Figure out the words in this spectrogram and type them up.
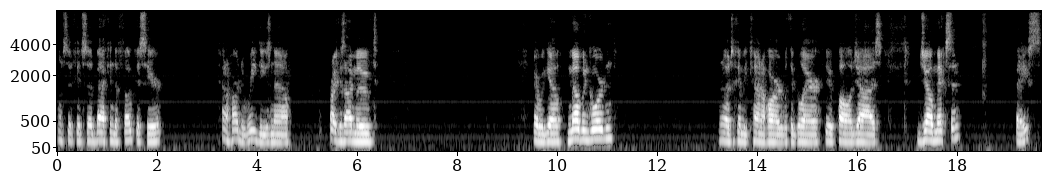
Once it gets uh, back into focus here. Kind of hard to read these now. Probably because I moved. There we go. Melvin Gordon. I know it's going to be kind of hard with the glare. Do apologize. Joe Mixon. Base.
